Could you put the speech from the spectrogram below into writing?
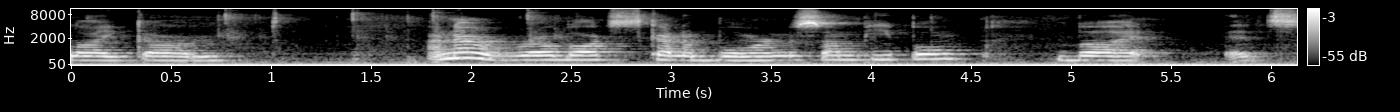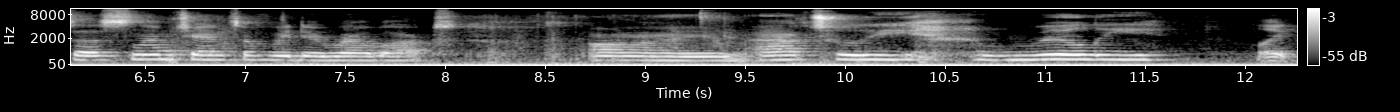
like um, I know Roblox is kind of boring to some people, but it's a slim chance if we do Roblox. I am actually really like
